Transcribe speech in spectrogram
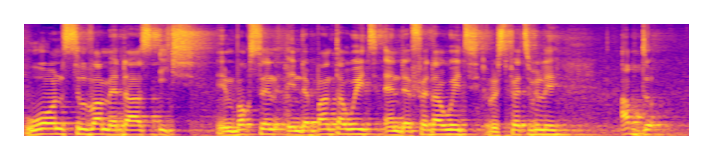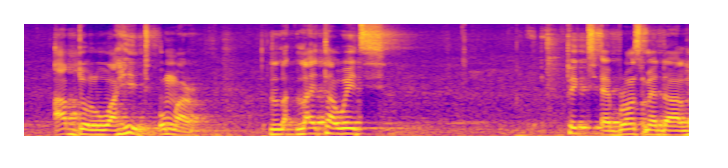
won silver medals each in boxing in the bantamweight and the featherweight respectively. Abdul, Abdul Wahid Umar lighter weight picked a bronze medal,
